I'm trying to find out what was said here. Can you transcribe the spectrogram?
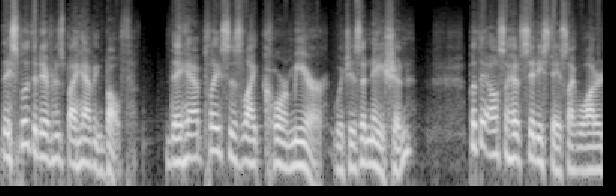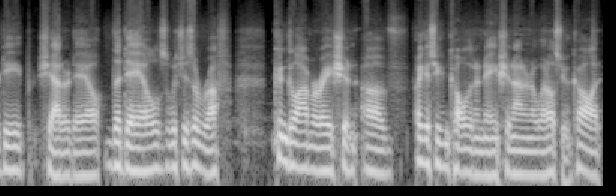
They split the difference by having both. They have places like Cormyr, which is a nation, but they also have city states like Waterdeep, Shadowdale, the Dales, which is a rough conglomeration of, I guess you can call it a nation. I don't know what else you would call it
